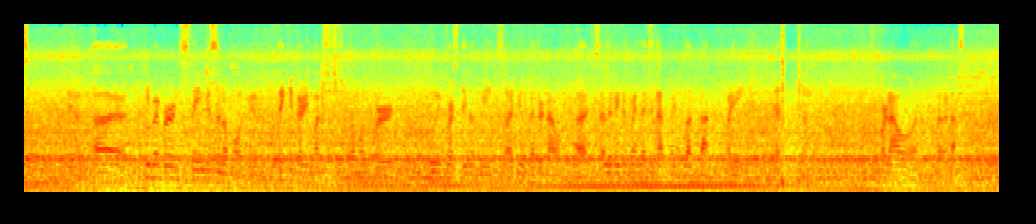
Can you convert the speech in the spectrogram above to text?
So, yeah. Uh, crew member's name is Ramon and thank you very much Ramon for doing first aid on me. So I feel better now. I just elevated my legs and had my blood back to my head. So for now, uh, relax.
